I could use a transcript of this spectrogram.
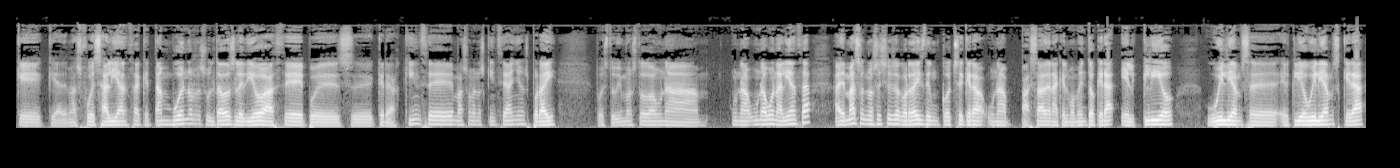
que, además fue esa alianza que tan buenos resultados le dio hace pues eh, que era 15 más o menos 15 años por ahí pues tuvimos toda una, una, una buena alianza además no sé si os acordáis de un coche que era una pasada en aquel momento que era el Clio Williams, eh, el Clio Williams, que era,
